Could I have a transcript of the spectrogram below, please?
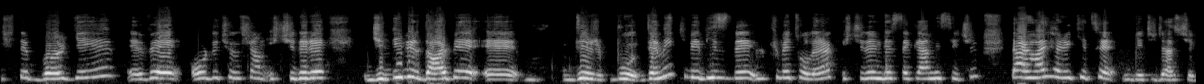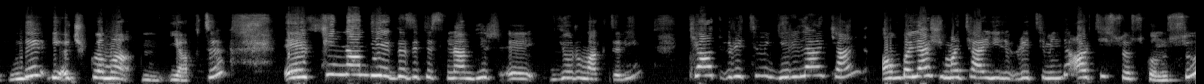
işte bölgeye e, ve orada çalışan işçilere ciddi bir darbe e, dir bu demek ve biz de hükümet olarak işçilerin desteklenmesi için derhal harekete geçeceğiz şeklinde bir açıklama yaptı. E, Finlandiya gazetesinden bir e, yorum aktarayım. Kağıt üretimi gerilerken ambalaj materyali üretiminde artış söz konusu.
